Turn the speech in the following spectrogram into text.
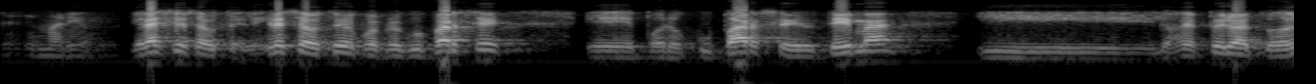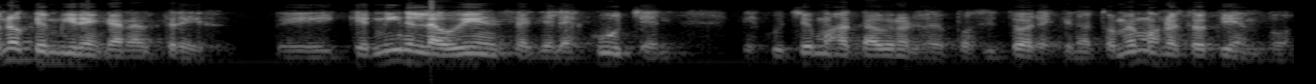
Gracias, Mario. Gracias a ustedes, gracias a ustedes por preocuparse, eh, por ocuparse del tema y los espero a todos. No que miren Canal 3, eh, que miren la audiencia, que la escuchen, que escuchemos a cada uno de los expositores, que nos tomemos nuestro tiempo.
